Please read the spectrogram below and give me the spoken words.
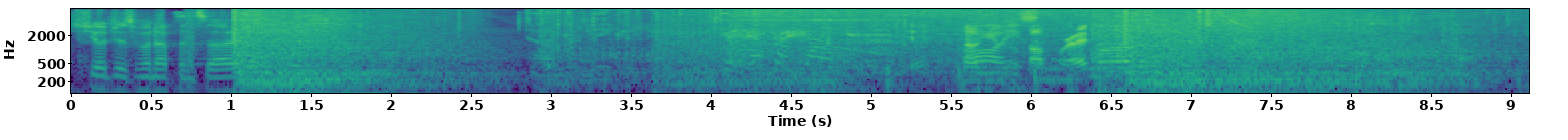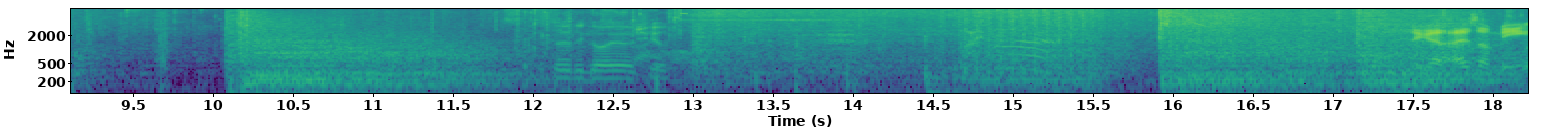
Shield just went up inside. Now Oh, he's- up right. Through the Goyo shield. They got eyes on me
